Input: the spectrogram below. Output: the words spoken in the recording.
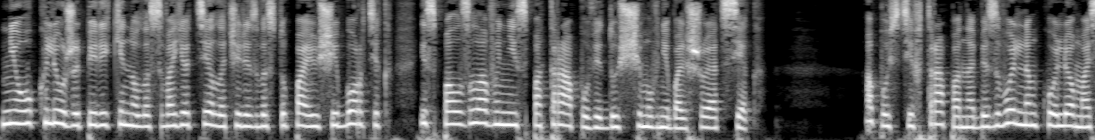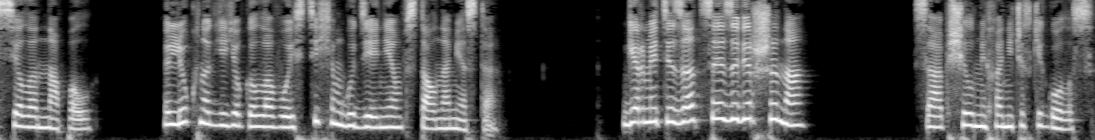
неуклюже перекинула свое тело через выступающий бортик и сползла вниз по трапу, ведущему в небольшой отсек. Опустив трап, она безвольным кулем осела на пол. Люк над ее головой с тихим гудением встал на место. «Герметизация завершена», — сообщил механический голос.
